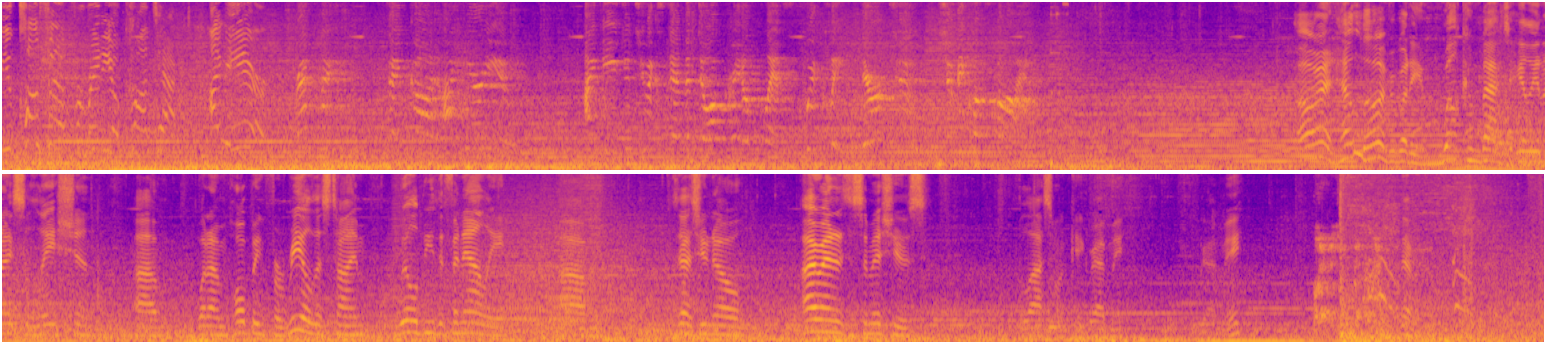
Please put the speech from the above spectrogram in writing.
Are you close enough for radio contact? I'm here. Rex, thank God, I hear you. I need you to extend the dog cradle plants quickly. There are two. Should be close by. Alright, hello everybody, and welcome back to Alien Isolation. Um, what I'm hoping for real this time will be the finale. Because as you know, I ran into some issues. The last one. Okay, grab me. Grab me. There we go.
